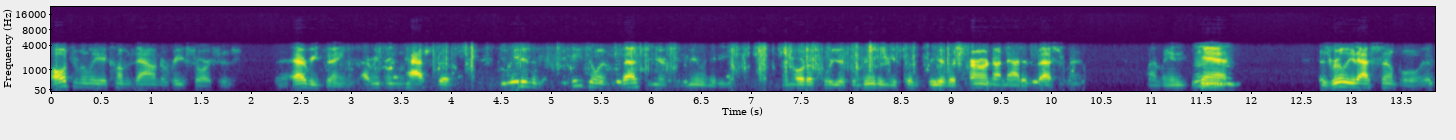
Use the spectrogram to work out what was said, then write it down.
ultimately it comes down to resources. Everything, everything has to. You need to you need to invest in your community in order for your community to be a return on that investment. I mean, you can't. Mm-hmm. It's really that simple. It,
